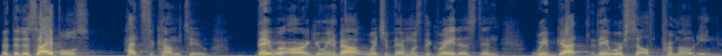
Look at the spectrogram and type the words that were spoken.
that the disciples had succumbed to. They were arguing about which of them was the greatest, and we've got, they were self promoting.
